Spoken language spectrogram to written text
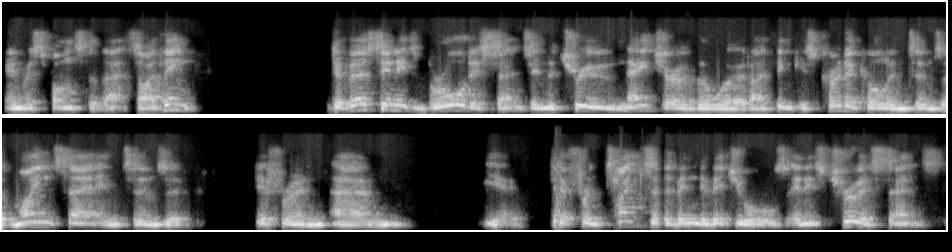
in response to that. So I think diversity in its broadest sense, in the true nature of the word, I think is critical in terms of mindset, in terms of different, um, you know, different types of individuals in its truest sense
